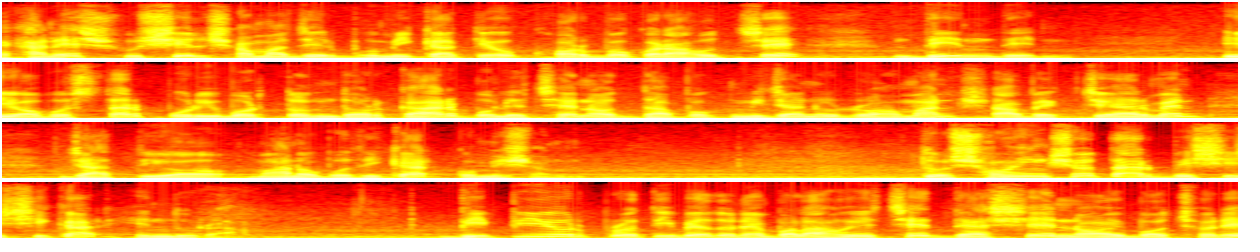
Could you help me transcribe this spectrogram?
এখানে সুশীল সমাজের ভূমিকাকেও খর্ব করা হচ্ছে দিন দিন। এই অবস্থার পরিবর্তন দরকার বলেছেন অধ্যাপক মিজানুর রহমান, সাবেক চেয়ারম্যান, জাতীয় মানবাধিকার কমিশন। তো সহিংসতার বেশি শিকার হিন্দুরা। বিপিওর প্রতিবেদনে বলা হয়েছে, দেশে নয় বছরে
